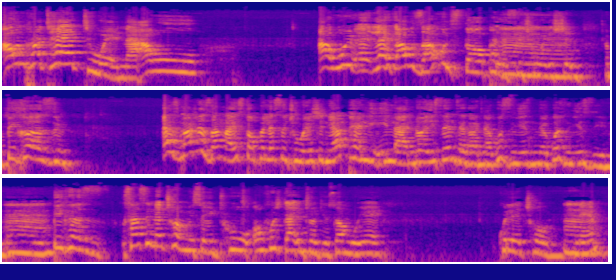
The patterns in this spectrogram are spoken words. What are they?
awundiprotect wena awu awu like awuzami uyistopha le Mm. situation because as much as angayistophe le situation yaphela ilaa nto isenzeka nakwezinye nakwezinye izinto. Mm. because sasinetshomi soyi-two of which ndaintrodyuswa nguye kule tshomi Mm. ne?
